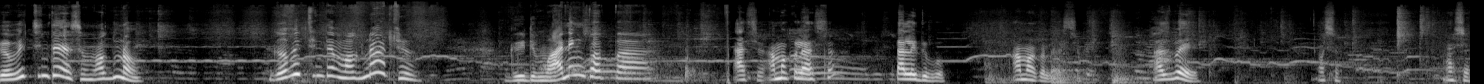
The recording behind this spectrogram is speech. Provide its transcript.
গভীর চিন্তা চিন্তায় আছো মগ্ন? গভীর চিন্তায় মগ্ন আছো? গুড মর্নিং পাপ্পা। আসো আমার কোলে আসো। তালে দেবো। আমার কোলে আসো। আসবে? আসো আসো।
